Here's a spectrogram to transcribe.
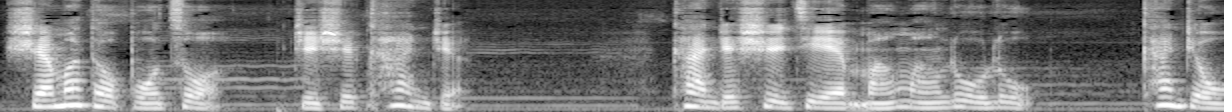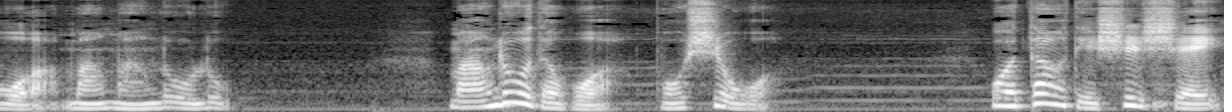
什么都不做，只是看着，看着世界忙忙碌碌，看着我忙忙碌碌。忙碌的我不是我，我到底是谁？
